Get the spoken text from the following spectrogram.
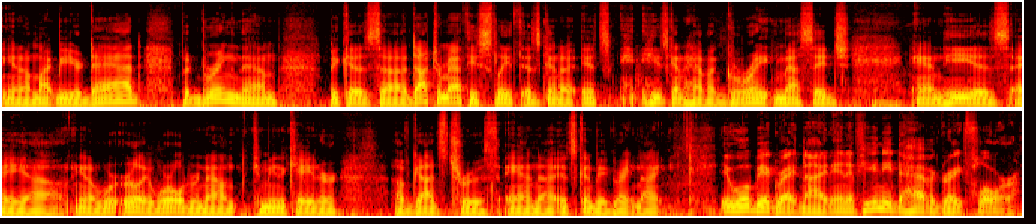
you know, might be your dad, but bring them because uh, Dr. Matthew Sleeth is gonna it's he's gonna have a great message, and he is a uh, you know really a world renowned communicator of God's truth, and uh, it's gonna be a great night. It will be a great night, and if you need to have a great floor,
